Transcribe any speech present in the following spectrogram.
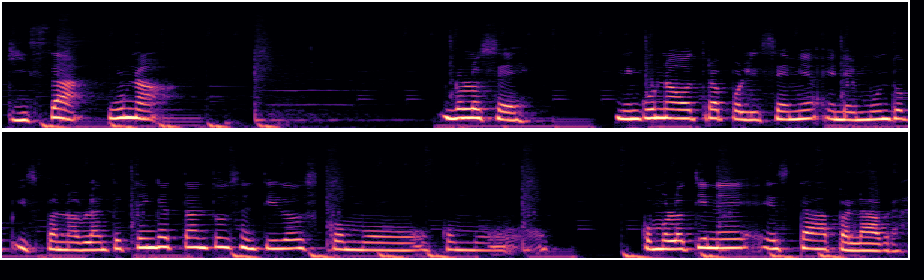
Quizá una, no lo sé, ninguna otra polisemia en el mundo hispanohablante tenga tantos sentidos como, como, como lo tiene esta palabra,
